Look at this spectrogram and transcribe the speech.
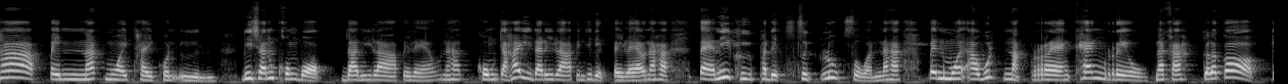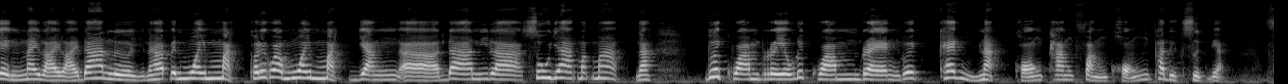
ถ้าเป็นนักมวยไทยคนอื่น ดิฉันคงบอกดานิลาไปแล้วนะคะคงจะให้ดานิลาเป็นทีเด็ดไปแล้วนะคะ แต่นี่คือเผด็จศึกลูกสวนนะคะเป็นมวยอาวุธหนักแรงแข้งเร็วนะคะแล้วก็เก่งในหลายๆ ด้านเลยนะคะเป็นมวยหมัดเขาเรียกว่ามวยหมัดอย่างดานิลาสู้ยากมากๆนะ ด้วยความเร็วด้วยความแรงด้วยแข้งหนักของทางฝั่งของพเผด็จศึกเนี่ยไฟ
